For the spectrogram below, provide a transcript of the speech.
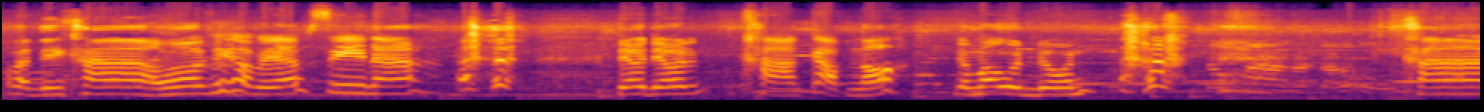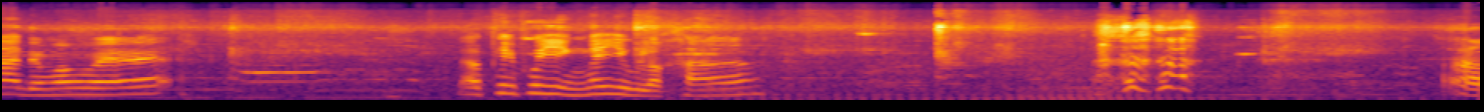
สวัสดีค่ะเออพี่ขับ PFC นะ เดี๋ยวเดี๋ยวขากลับเนาะเดี๋ยวมาอุดหนุนค่ะเดี๋ยวมาแวะแล้วพี่ผู้หญิงไม่อยู่หรอคะเอา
